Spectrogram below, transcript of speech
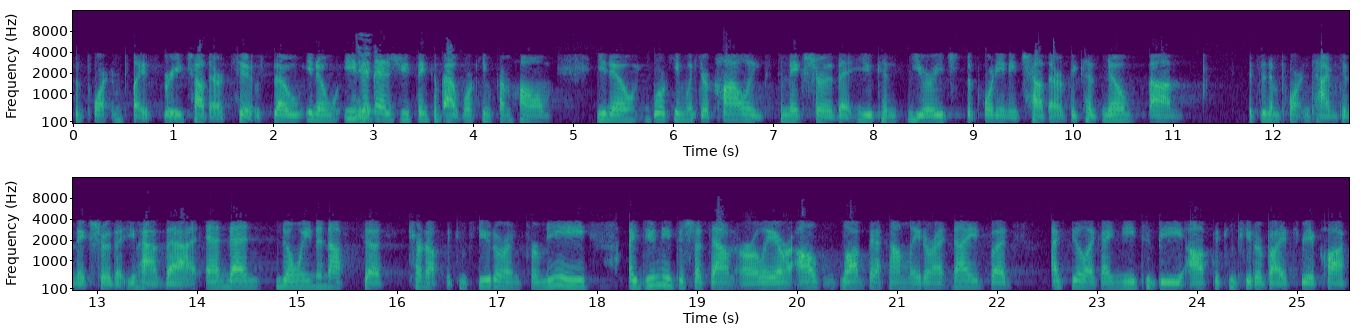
support in place for each other too. So you know even Yeah. as you think about working from home you know, working with your colleagues to make sure that you can, you're each supporting each other because no, um, it's an important time to make sure that you have that. And then knowing enough to turn off the computer. And for me, I do need to shut down earlier. I'll log back on later at night, but I feel like I need to be off the computer by three o'clock,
